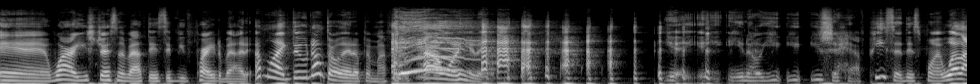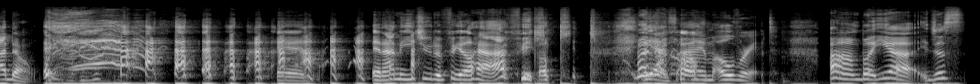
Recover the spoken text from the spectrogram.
and why are you stressing about this if you've prayed about it i'm like dude don't throw that up in my face i don't want to hear that yeah, you, you know, you, you you should have peace at this point. Well, I don't, and and I need you to feel how I feel. But yes, no. I am over it. Um, but yeah, just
